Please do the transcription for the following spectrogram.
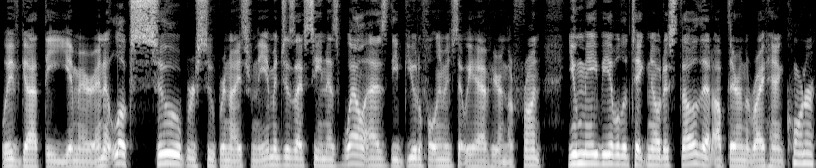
we've got the Ymir, and it looks super, super nice from the images I've seen, as well as the beautiful image that we have here in the front. You may be able to take notice, though, that up there in the right-hand corner,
